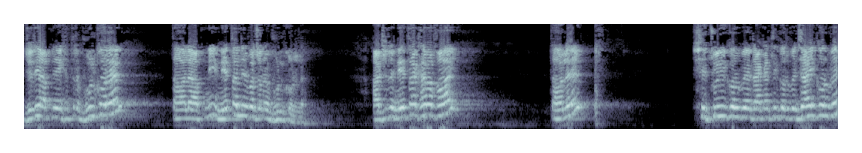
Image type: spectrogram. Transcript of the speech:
যদি আপনি এক্ষেত্রে ভুল করেন, তাহলে আপনি নেতা নির্বাচনে ভুল করলেন। আর যদি নেতা খারাপ হয়, তাহলে সে চুরি করবে, ডাকাতি করবে, যাই করবে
